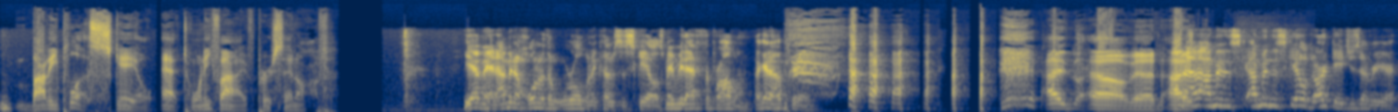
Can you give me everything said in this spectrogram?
body plus scale at 25% off. Yeah, man, I'm in a whole other world when it comes to scales. Maybe that's the problem. I got to upgrade. I oh man, I, I'm, in the, I'm in the scale dark ages every year.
